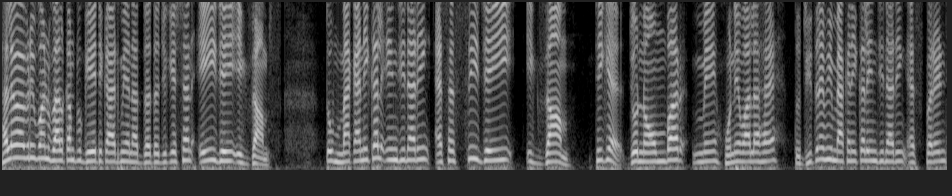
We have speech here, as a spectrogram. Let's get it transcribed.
Hello everyone welcome to GATE academy and Advait education A JE exams तो mechanical engineering SSC JE exam ठीक है, जो नवंबर में होने वाला है तो जितने भी मैकेनिकल इंजीनियरिंग एस्पिरेंट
